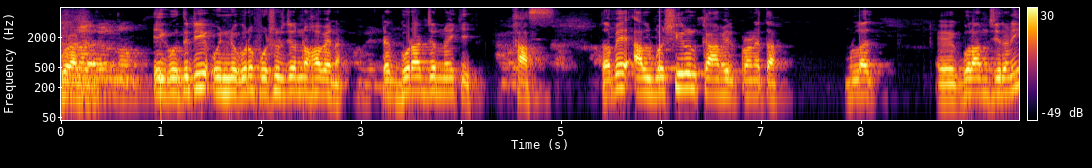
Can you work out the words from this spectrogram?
ঘোড়ার জন্য। এই গতিটি অন্য কোনো পশুর জন্য হবে না। এটা ঘোড়ার জন্যই কি? খাস। তবে আল বশিরুল কামিল প্রণেতা মোল্লা গোলাম জিরানি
